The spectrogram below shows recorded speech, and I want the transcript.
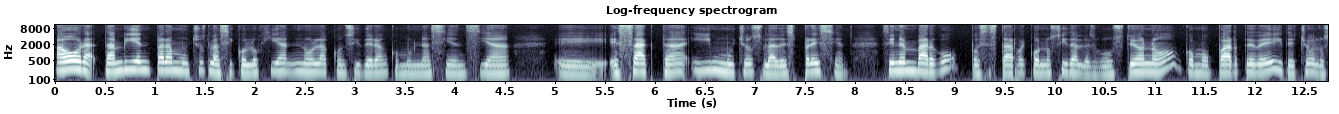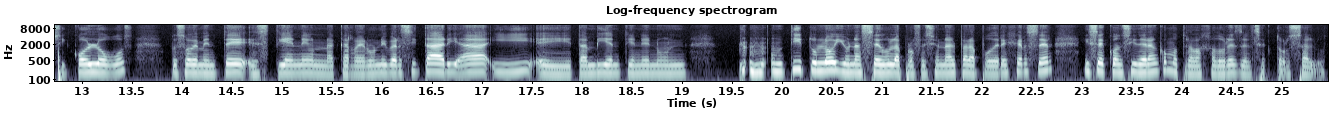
Ahora, también para muchos la psicología no la consideran como una ciencia eh, exacta y muchos la desprecian. Sin embargo, pues está reconocida, les guste o no, como parte de, y de hecho los psicólogos, pues obviamente tienen una carrera universitaria y eh, también tienen un un título y una cédula profesional para poder ejercer y se consideran como trabajadores del sector salud.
